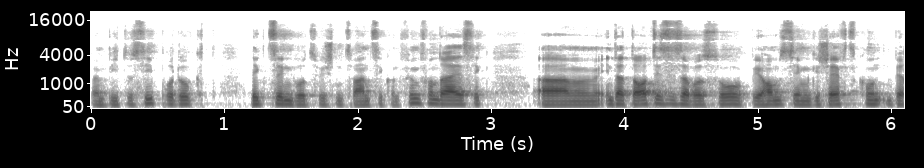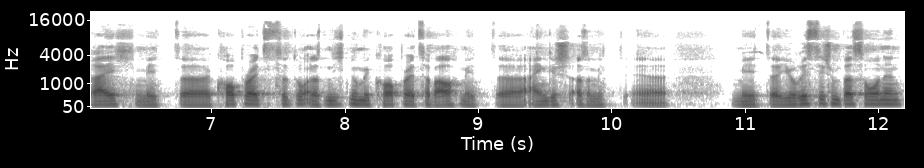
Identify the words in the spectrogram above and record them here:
beim B2C-Produkt liegt es irgendwo zwischen 20 und 35. Ähm, in der Tat ist es aber so, wir haben es im Geschäftskundenbereich mit äh, Corporates zu tun, also nicht nur mit Corporates, aber auch mit, äh, also mit, äh, mit äh, juristischen Personen.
